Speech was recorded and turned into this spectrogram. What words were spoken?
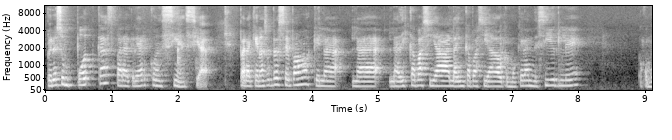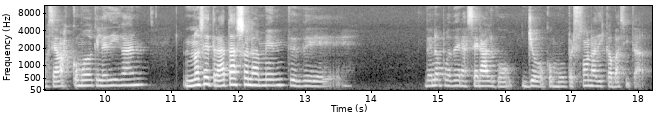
pero es un podcast para crear conciencia, para que nosotros sepamos que la, la, la discapacidad, la incapacidad o como quieran decirle, o como sea más cómodo que le digan, no se trata solamente de, de no poder hacer algo yo como persona discapacitada.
